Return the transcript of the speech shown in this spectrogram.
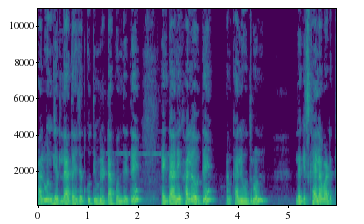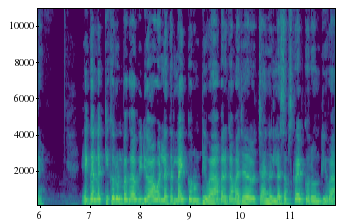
हलवून घेतलं. आता ह्याच्यात कोथिंबीर टाकून देते. एकदा आणि हलवते आणि खाली उतरून लगेच खायला वाढते. एकदा नक्की करून बघा व्हिडिओ आवडला तर लाईक करून ठेवा. बरं का माझ्या चॅनलला सबस्क्राईब करून ठेवा.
